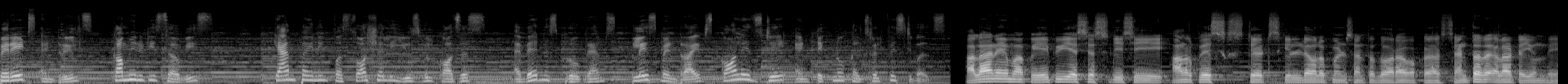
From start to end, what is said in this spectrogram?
పెరేడ్స్ అండ్ డ్రిల్స్ కమ్యూనిటీ సర్వీస్ క్యాంపైనింగ్ ఫర్ సోషల్లీ యూజ్ఫుల్ కాజెస్ అవేర్నెస్ ప్రోగ్రామ్స్ ప్లేస్మెంట్ డ్రైవ్స్ కాలేజ్ డే అండ్ టెక్నో కల్చరల్ ఫెస్టివల్స్ అలానే మాకు ఏపీఎస్ఎస్డిసి ఆంధ్రప్రదేశ్ స్టేట్ స్కిల్ డెవలప్మెంట్ సెంటర్ ద్వారా ఒక సెంటర్ అలాట్ అయి ఉంది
